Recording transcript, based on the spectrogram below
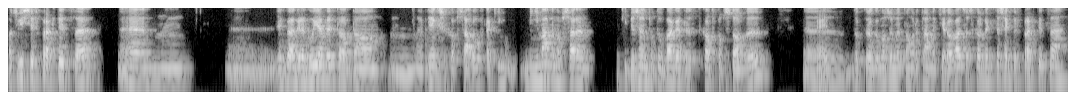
Oczywiście w praktyce jakby agregujemy to do mm, większych obszarów. Takim minimalnym obszarem, jaki bierzemy pod uwagę, to jest kod pocztowy, okay. do którego możemy tą reklamę kierować, aczkolwiek też jakby w praktyce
